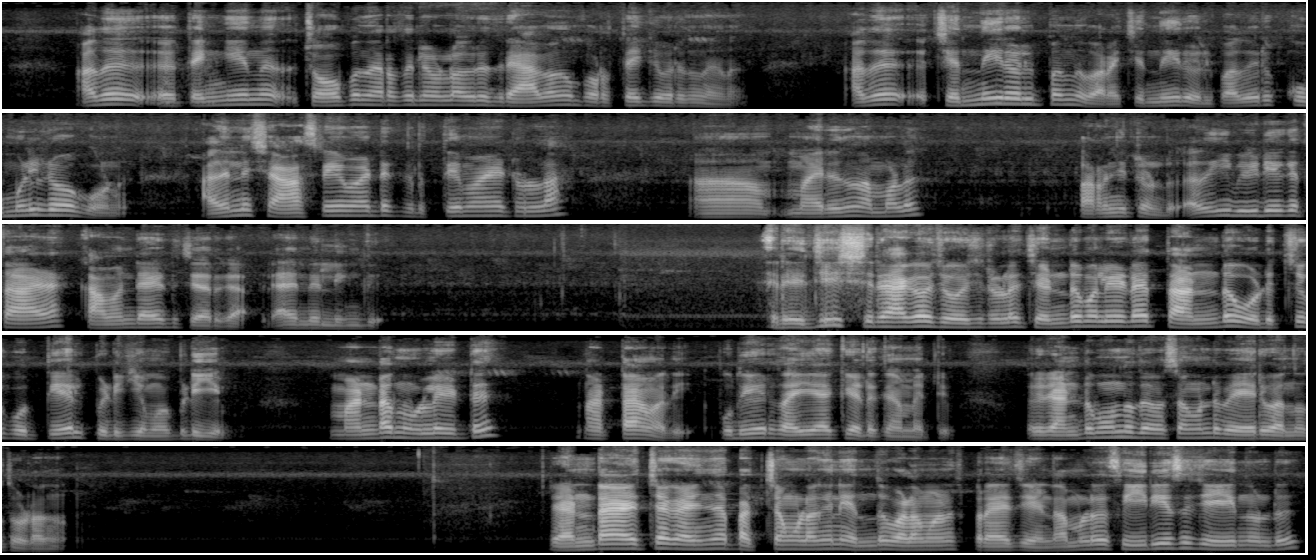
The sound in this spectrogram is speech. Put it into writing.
അത് തെങ്ങിൽ നിന്ന് ചുവപ്പ് നിറത്തിലുള്ള ഒരു ദ്രാവകം പുറത്തേക്ക് വരുന്നതാണ്. അത് ചെന്നീരൊലിപ്പെന്ന് പറയും ചെന്നീരൊലിപ്പ്. അതൊരു കുമിൾ രോഗമാണ്. അതിന് ശാസ്ത്രീയമായിട്ട് കൃത്യമായിട്ടുള്ള മരുന്ന് നമ്മൾ പറഞ്ഞിട്ടുണ്ട്. അത് ഈ വീഡിയോയ്ക്ക് താഴെ കമന്റായിട്ട് ചേർക്കുക അതിന്റെ ലിങ്ക് രജീഷ് രാഘവ് ചോദിച്ചിട്ടുള്ള ചെണ്ടുമല്ലിയുടെ തണ്ട് ഒടിച്ച് കുത്തിയാൽ പിടിക്കുമോ? പിടിക്കും. മണ്ട നുള്ളിയിട്ട് നട്ടാൽ മതി. പുതിയൊരു തൈയാക്കി എടുക്കാൻ പറ്റും. ഒരു രണ്ട് മൂന്ന് ദിവസം കൊണ്ട് വേര് വന്ന് തുടങ്ങും. രണ്ടാഴ്ച കഴിഞ്ഞ പച്ചമുളകിന് എന്ത് വളമാണ് സ്പ്രേ ചെയ്യേണ്ടത്? നമ്മൾ സീരീസ് ചെയ്യുന്നുണ്ട്.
